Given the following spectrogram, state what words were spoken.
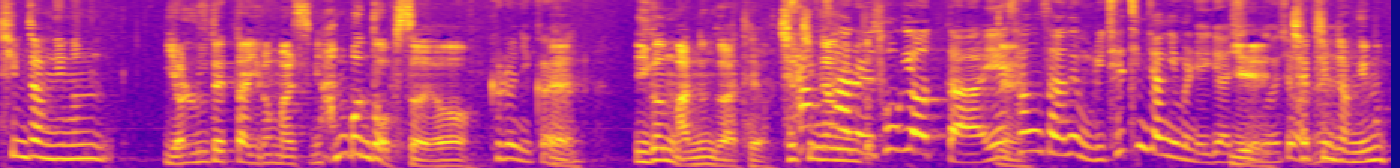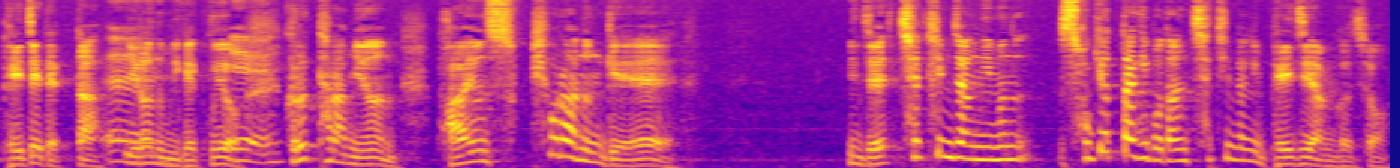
팀장님은 연루됐다 이런 말씀이 한 번도 없어요. 그러니까요. 네. 이건 맞는 것 같아요. 최 상사를 팀장님도- 속였다. 예, 네. 상사는 우리 최 팀장님을 얘기하시는 예, 거죠. 최 팀장님은 배제됐다 예. 이런 의미겠고요. 예. 그렇다면 과연 수표라는 게 이제 최 팀장님은 속였다기보다는 최 팀장님 배제한 거죠.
